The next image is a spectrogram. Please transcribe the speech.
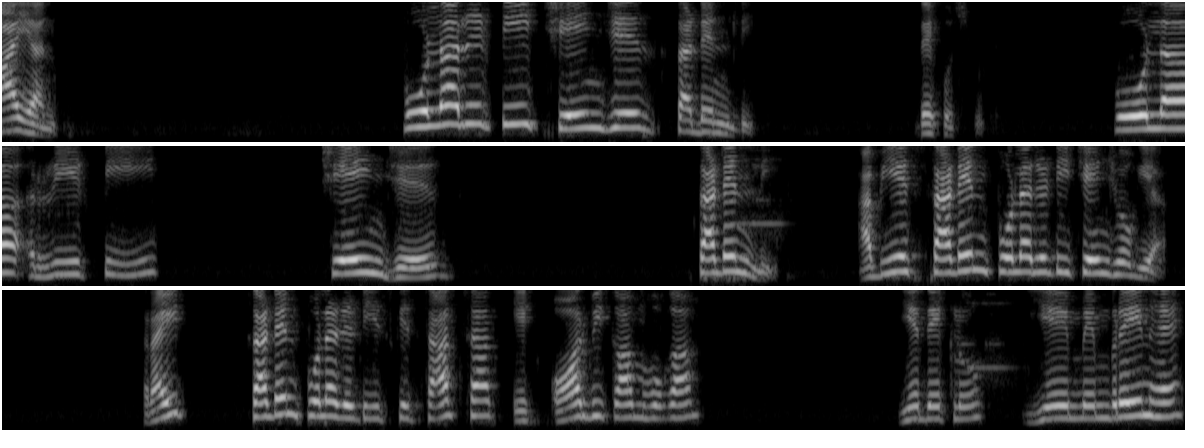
ion polarity changes suddenly देखो स्टूडेंट पोलरिटी चेंजेस सडनली अब ये सडन पोलरिटी चेंज हो गया राइट सडन पोलरिटी इसके साथ साथ एक और भी काम होगा। ये देख लो, ये मेम्ब्रेन है,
